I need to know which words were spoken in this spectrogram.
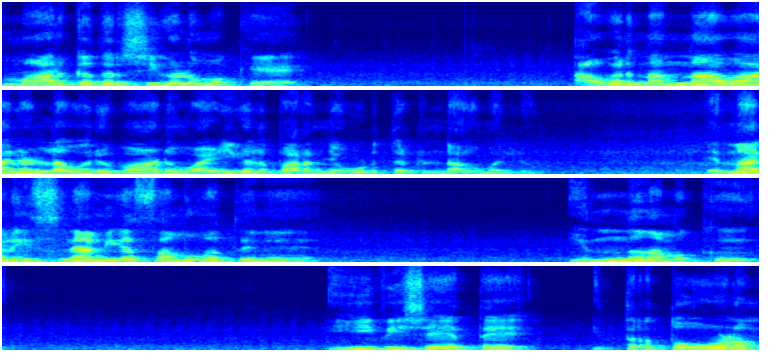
മാർഗദർശികളുമൊക്കെ അവർ നന്നാവാനുള്ള ഒരുപാട് വഴികൾ പറഞ്ഞു കൊടുത്തിട്ടുണ്ടാവുമല്ലോ. എന്നാൽ ഇസ്ലാമിക സമൂഹത്തിന് ഇന്ന് നമുക്ക് ഈ വിഷയത്തെ ഇത്രത്തോളം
